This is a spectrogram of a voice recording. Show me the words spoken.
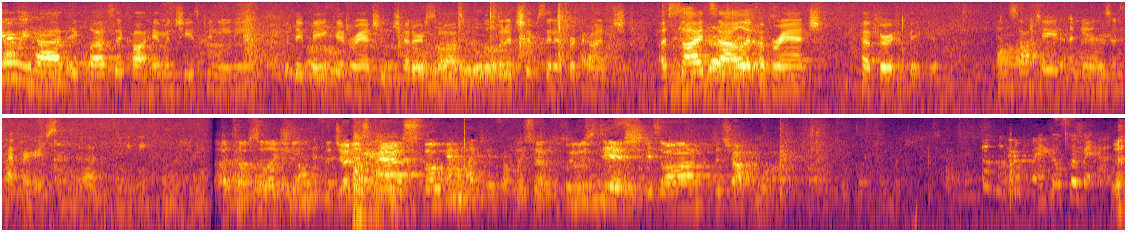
Here we have a classic hot ham and cheese panini with a bacon, ranch, and cheddar sauce with a little bit of chips in it for crunch, a side salad of ranch, pepper, and bacon. And sauteed onions and peppers in the panini. A tough selection. The judges have spoken. Whose dish is on the chopping block? I feel so bad.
